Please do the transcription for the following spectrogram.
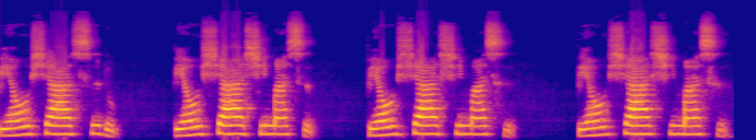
描写する。描写します。描写します。描写します。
